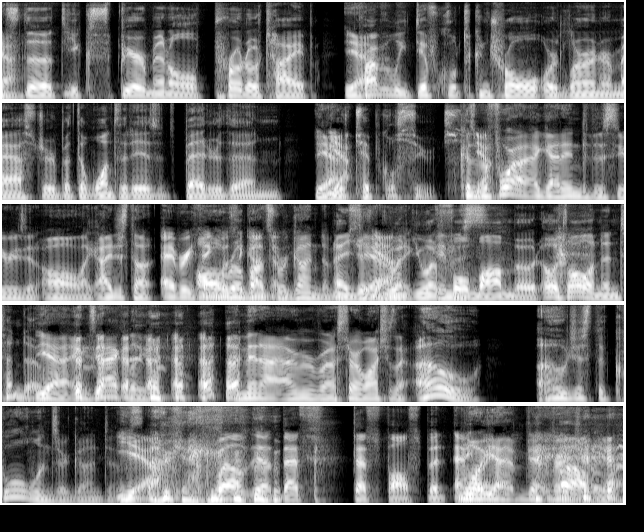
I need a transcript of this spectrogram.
it's the the experimental prototype. yeah. Probably difficult to control or learn or master, but the once it is, it's better than yeah. your typical suits. Because Yeah. before I got into the series at all, like I just thought everything all was robots Gundam. were Gundams. Hey, you, just- yeah, you went, you went full this- mom mode. Oh, it's all a Nintendo. Yeah, exactly. and then I, I remember when I started watching, I was like, oh, oh, just the cool ones are Gundams. Yeah. Okay. well, that, that's that's false, but anyway. well, yeah, very, very Well, true, yeah.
